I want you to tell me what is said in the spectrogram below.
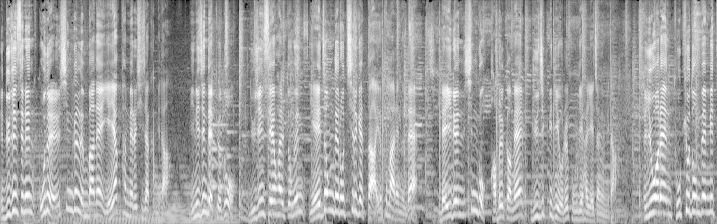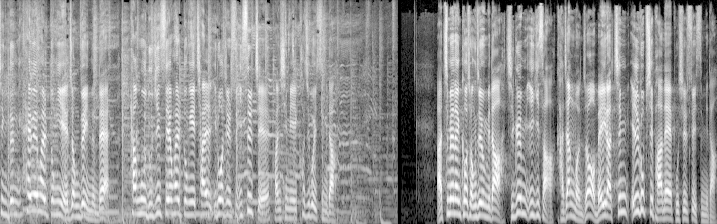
뉴진스는 오늘 싱글 음반의 예약 판매를 시작합니다. 미니진 대표도 뉴진스의 활동은 예정대로 치르겠다 이렇게 말했는데 내일은 신곡 버블검의 뮤직비디오를 공개할 예정입니다. 6월엔 도쿄돔 팬미팅 등 해외 활동이 예정돼 있는데 향후 뉴진스의 활동이 잘 이루어질 수 있을지 관심이 커지고 있습니다. 아침의 앵커 정재우입니다. 지금 이 기사 가장 먼저 매일 아침 7시 반에 보실 수 있습니다.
